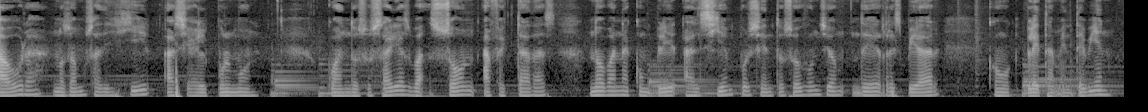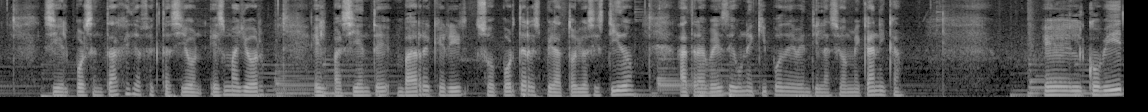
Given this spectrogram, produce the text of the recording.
Ahora nos vamos a dirigir hacia el pulmón. Cuando sus áreas son afectadas, no van a cumplir al 100% su función de respirar completamente bien. Si el porcentaje de afectación es mayor, el paciente va a requerir soporte respiratorio asistido a través de un equipo de ventilación mecánica. El COVID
